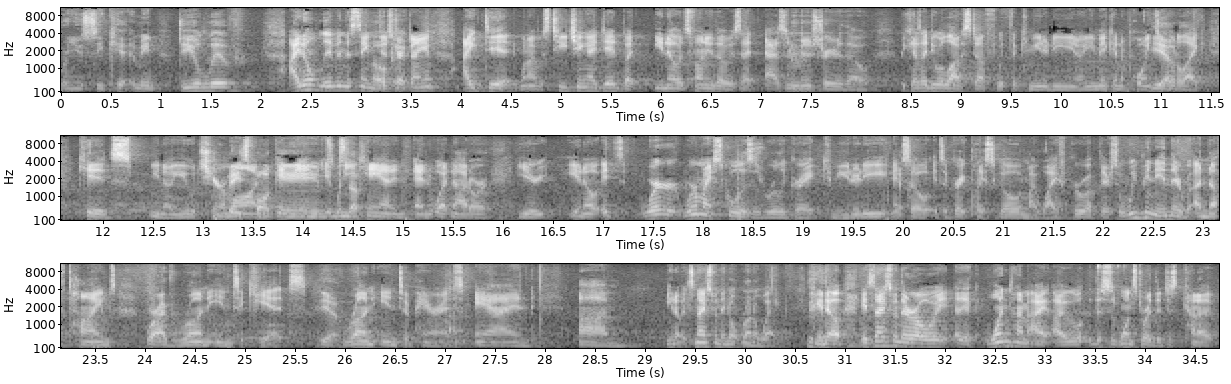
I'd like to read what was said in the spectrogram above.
where you see kids? I mean, do you live? I don't live in the same Okay. district I am. I did when I was teaching. I did, but you know, it's funny though is that as an administrator though, because I do a lot of stuff with the community. You know, you make it a point to Yeah. go to like kids. You know, you cheer them Baseball on and- and, and when stuff. you can and, and whatnot. Or you're, you know, it's where where my school is is a really great community, and so it's a great place to go. And my wife grew up there, so we've been in there enough times where I've run into kids, Yeah. run into parents, and. Um, you know, it's nice when they don't run away. You know, it's nice when they're always like. One time, I, I this is one story that just kind of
